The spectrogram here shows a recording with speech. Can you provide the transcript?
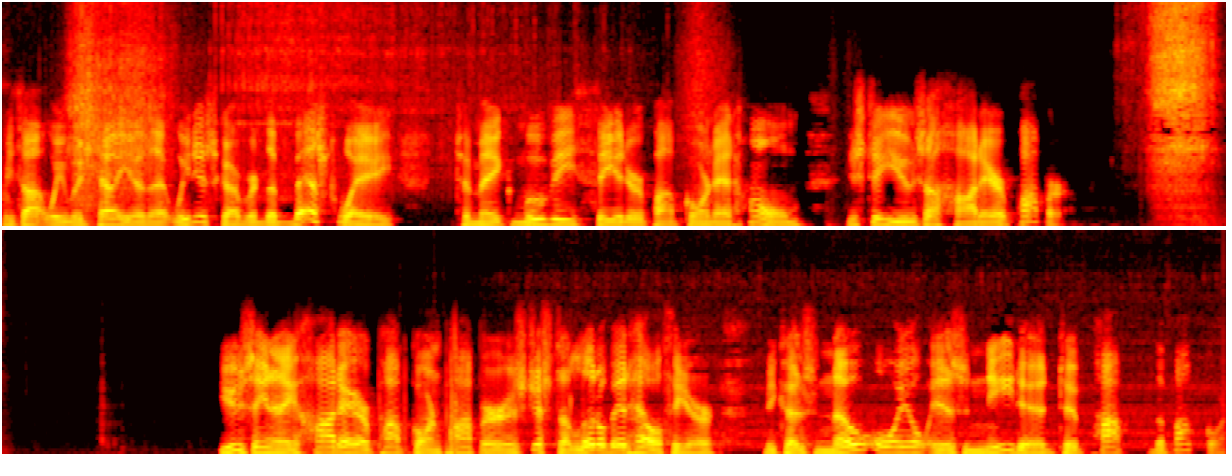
we thought we would tell you that we discovered the best way to make movie theater popcorn at home is to use a hot air popper. Using a hot air popcorn popper is just a little bit healthier because no oil is needed to pop the popcorn.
